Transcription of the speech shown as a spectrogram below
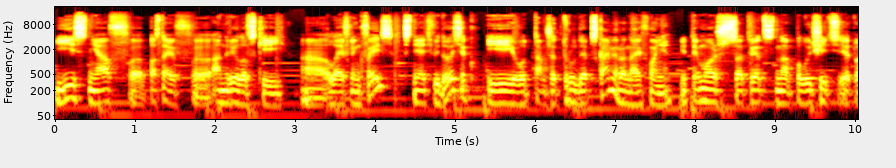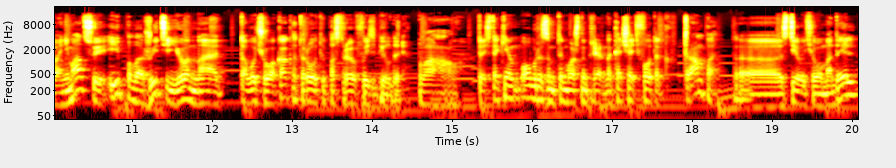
и сняв, э, поставив анриловский Lifelink Face, снять видосик, и вот там же True Depth камера на айфоне, и ты можешь, соответственно, получить эту анимацию и положить ее на того чувака, которого ты построил в фейсбилдере. Вау. То есть таким образом ты можешь, например, накачать фоток Трампа, э, сделать его модель,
